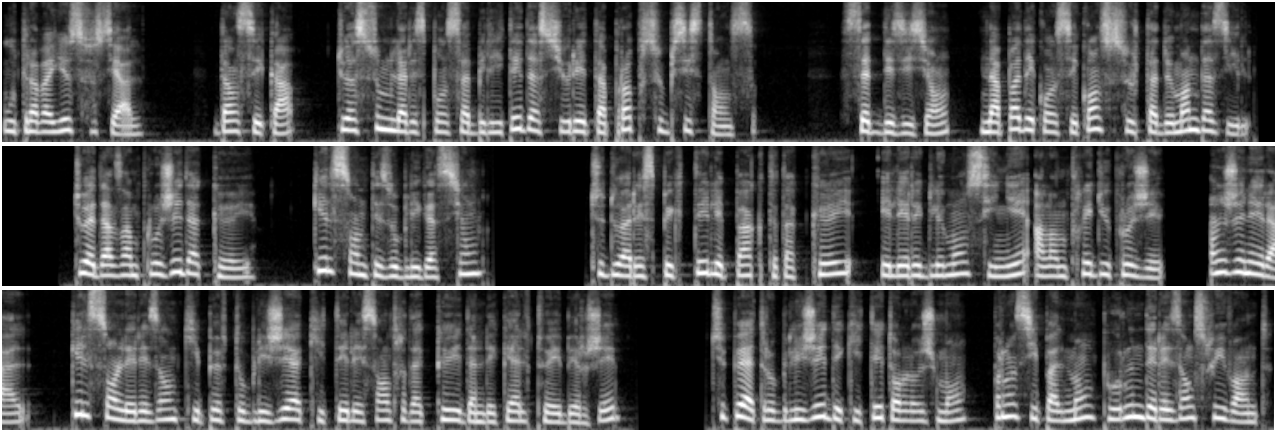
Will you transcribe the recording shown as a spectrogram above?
ou travailleuses sociales. Dans ces cas, tu assumes la responsabilité d'assurer ta propre subsistance. Cette décision n'a pas de conséquences sur ta demande d'asile. Tu es dans un projet d'accueil. Quelles sont tes obligations? Tu dois respecter les pactes d'accueil et les règlements signés à l'entrée du projet. En général, quelles sont les raisons qui peuvent t'obliger à quitter les centres d'accueil dans lesquels tu es hébergé? Tu peux être obligé de quitter ton logement, principalement pour une des raisons suivantes.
